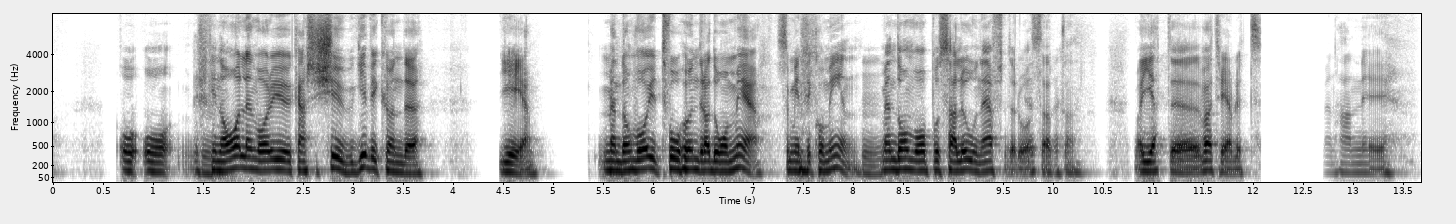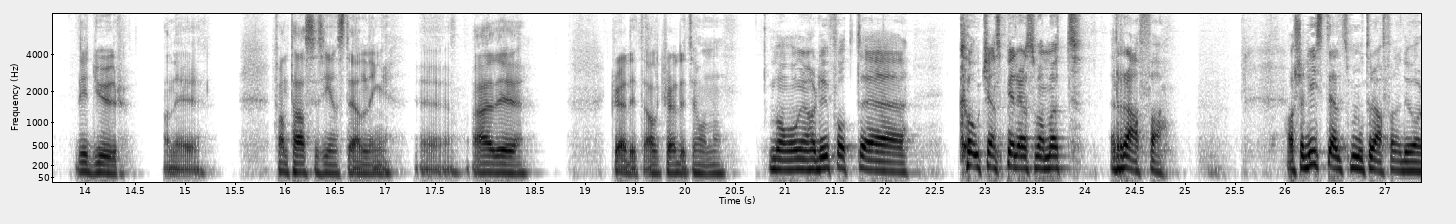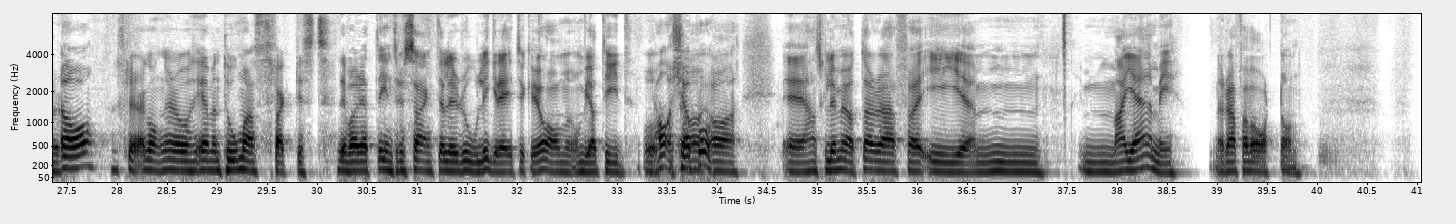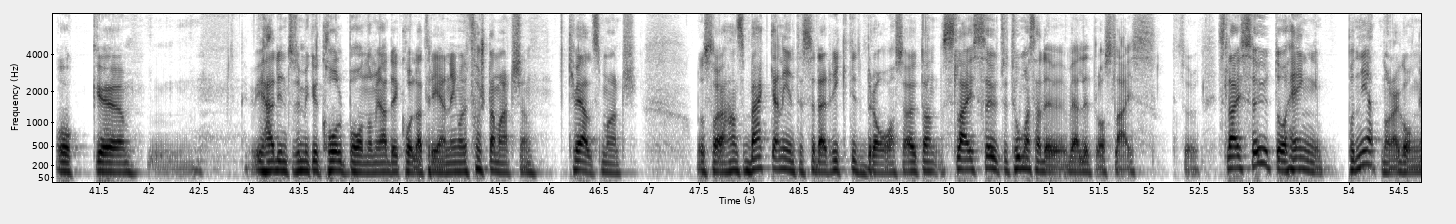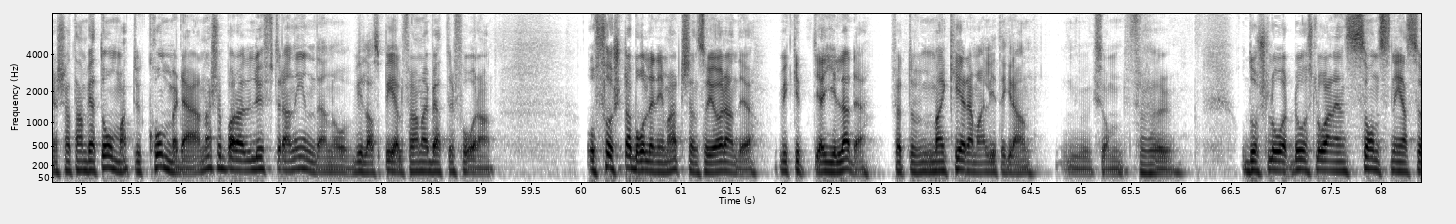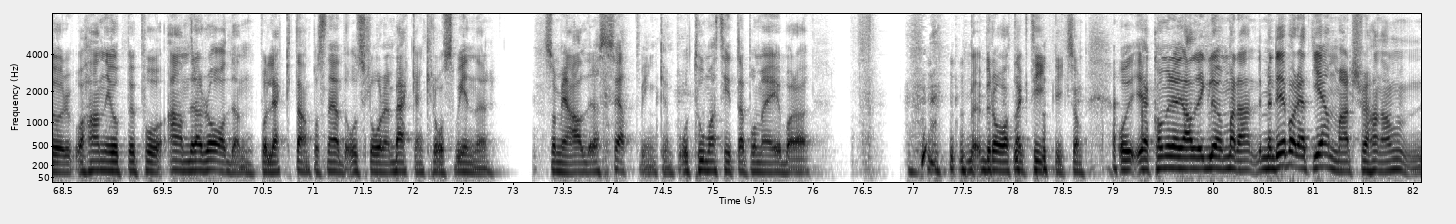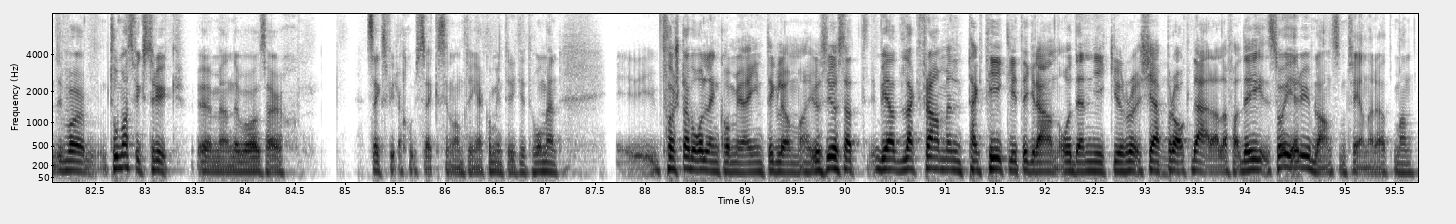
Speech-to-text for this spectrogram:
Och, och i finalen var det ju kanske 20 vi kunde ge. Men de var ju 200 då med, som inte kom in. Men de var på saloon efter då, så att, eh, det var, jätte, det var trevligt. Men han är, det är ett djur. Han är fantastisk inställning. Eh, det är credit, all credit till honom. Hur många gånger har du fått eh, coacha en spelare som har mött Rafa? Har Shadi ställts mot Rafa när du har... Ja, flera gånger och även Thomas faktiskt. Det var rätt intressant, eller rolig grej tycker jag, om, om vi har tid. Och, Ja, kör på. Ja, eh, han skulle möta Rafa i mm, Miami när Rafa var 18. Och eh, vi hade inte så mycket koll på honom. Jag hade kollat träning och den första matchen, kvällsmatch, då sa jag hans backhand är inte så där riktigt bra, så, utan slicea ut, för Thomas hade väldigt bra slice. Så, slicea ut och häng på nät några gånger så att han vet om att du kommer där. Annars så bara lyfter han in den och vill ha spel för han har bättre forehand. Och första bollen i matchen så gör han det, vilket jag gillade. För att då markerar man lite grann. Liksom för, och då, slår, då slår han en sån snedserv och han är uppe på andra raden på läktaren på snedd och slår en backhand crosswinner. Som jag aldrig har sett vinkeln på. Och Thomas tittar på mig och bara... Bra taktik liksom. Och jag kommer aldrig glömma det. Men det var rätt jämn match för han, han det var, Thomas fick stryk. Eh, men det var så här 6-4, 7-6 eller någonting. Jag kommer inte riktigt ihåg. Men eh, första bollen kommer jag inte glömma. Just, just att vi hade lagt fram en taktik lite grann och den gick ju käpprakt där i alla fall. Det, så är det ju ibland som tränare. Att man,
